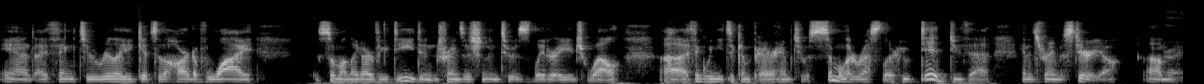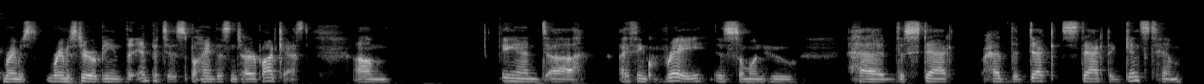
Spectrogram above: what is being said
And I think to really get to the heart of why someone like RVD didn't transition into his later age well, uh, I think we need to compare him to a similar wrestler who did do that, and it's Rey Mysterio. Um, Right. Rey, Rey Mysterio being the impetus behind this entire podcast. Um, and uh, I think Rey is someone who had the stack had the deck stacked against him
